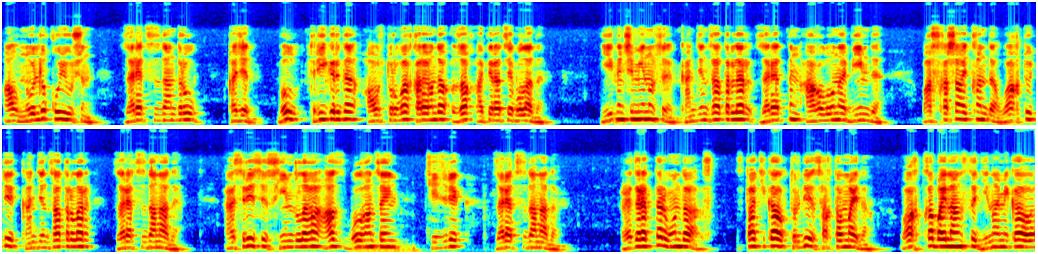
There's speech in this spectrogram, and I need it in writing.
Ал нөлді қою үшін зарядсыздандыру қажет. Бұл триггерді ауыстыруға қарағанда ұзақ операция болады. Екінші минусы конденсаторлар зарядтың ағылуына бейімді. Басқаша айтқанда уақыт өте конденсаторлар зарядсызданады. Әсіресе сыйымдылығы аз болған сайын тезірек зарядсызданады. Разрядтар онда статикалық түрде сақталмайды. Уақытқа байланысты динамикалы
